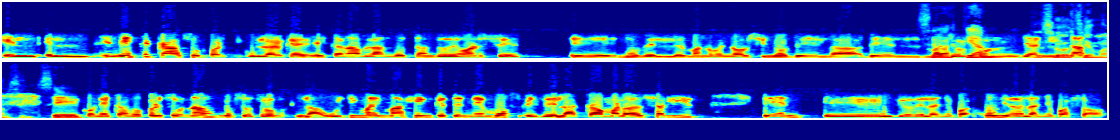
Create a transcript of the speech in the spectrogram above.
el, el, en este caso en particular que están hablando tanto de Marcet eh, no del hermano menor, sino de la, del mayor con Yanina, eh, con estas dos personas, nosotros la última imagen que tenemos es de la cámara de salir en eh, julio del año, junio del año pasado.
